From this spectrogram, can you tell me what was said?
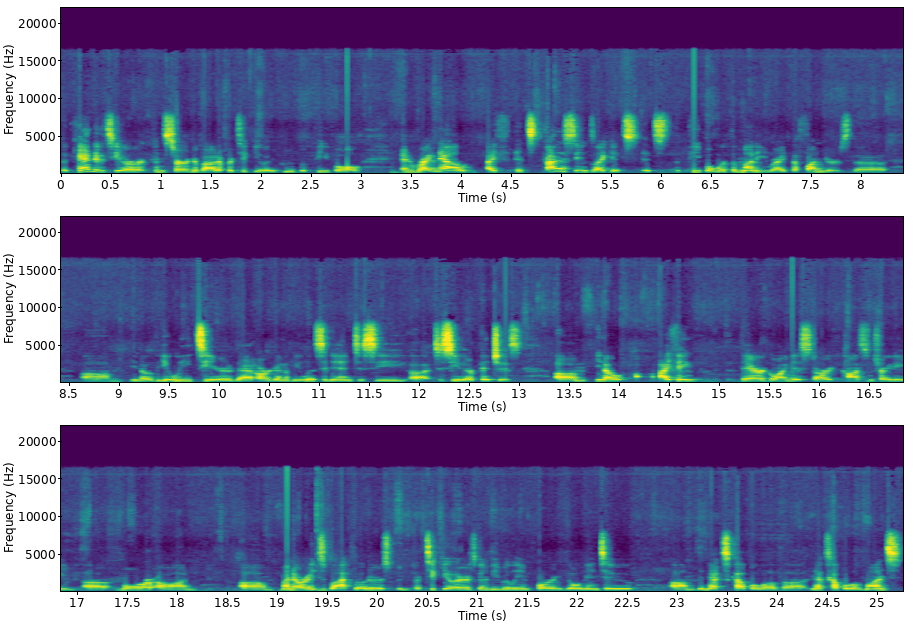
the candidates here are concerned about a particular group of people, and right now, it kind of seems like it's it's the people with the money, right, the funders, the um, you know the elites here that are going to be listening to see uh, to see their pitches. Um, you know, I think they're going to start concentrating uh, more on um, minorities, black voters in particular is going to be really important going into um, the next couple of uh, next couple of months.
